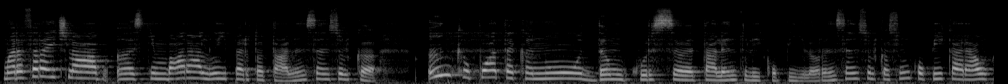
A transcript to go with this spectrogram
Mă refer aici la uh, schimbarea lui per total, în sensul că încă poate că nu dăm curs uh, talentului copiilor, în sensul că sunt copii care au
